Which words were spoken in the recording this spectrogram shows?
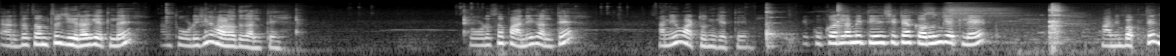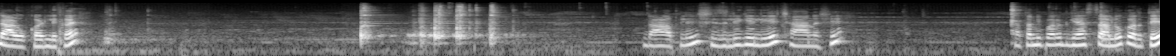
अर्धा चमचं जिरं घेतलं आहे आणि थोडीशी हळद घालते. थोडंसं पाणी घालते आणि वाटून घेते. कुकरला मी तीन शिट्या करून घेतल्या आहेत आणि बघते डाळ उकडली काय. डाळ आपली शिजली गेली आहे छान अशी. आता मी परत गॅस चालू करते.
